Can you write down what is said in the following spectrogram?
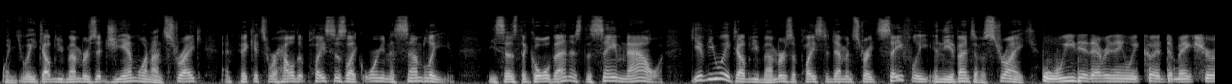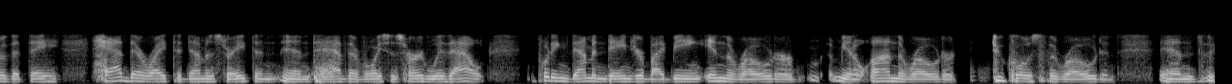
when UAW members at GM went on strike and pickets were held at places like Orion Assembly. He says the goal then is the same now give UAW members a place to demonstrate safely in the event of a strike. We did everything we could to make sure that they had their right to demonstrate and, and to have their voices heard without putting them in danger by being in the road or you know on the road or too close to the road and and the,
